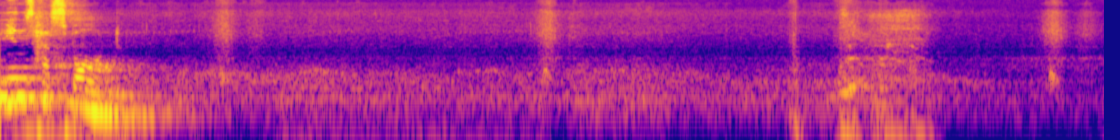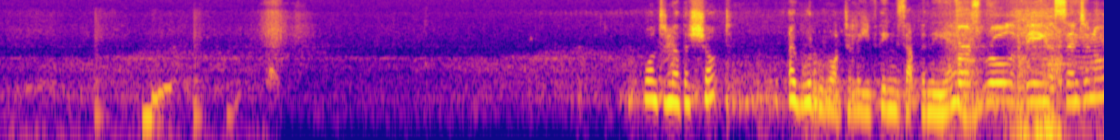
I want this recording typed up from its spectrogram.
Minions have spawned. Want another shot? I wouldn't want to leave things up in the air. First rule of being a sentinel?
